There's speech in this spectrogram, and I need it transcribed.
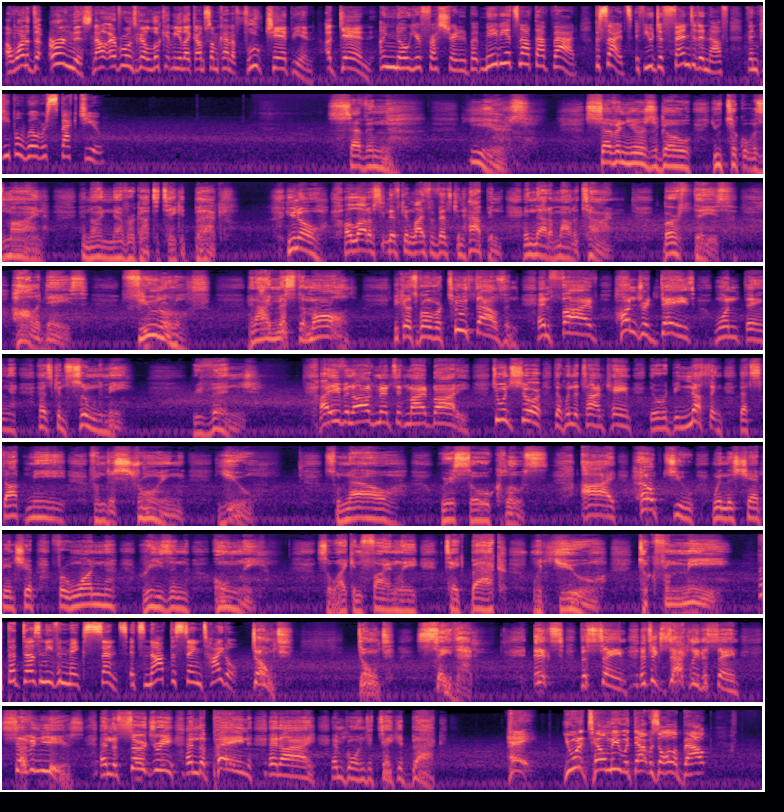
I wanted to earn this. Now everyone's gonna look at me like I'm some kind of fluke champion. Again. I know you're frustrated, but maybe it's not that bad. Besides, if you defend it enough, then people will respect you. Seven years. Seven years ago, you took what was mine, and I never got to take it back. You know, a lot of significant life events can happen in that amount of time. Birthdays, holidays, funerals, and I missed them all. Because for over 2,500 days, one thing has consumed me revenge. I even augmented my body to ensure that when the time came, there would be nothing that stopped me from destroying you. So now we're so close. I helped you win this championship for one reason only. So I can finally take back what you took from me. But that doesn't even make sense. It's not the same title. Don't! Don't say that. It's the same. It's exactly the same. Seven years, and the surgery, and the pain, and I am going to take it back. Hey, You want to tell me what that was all about?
